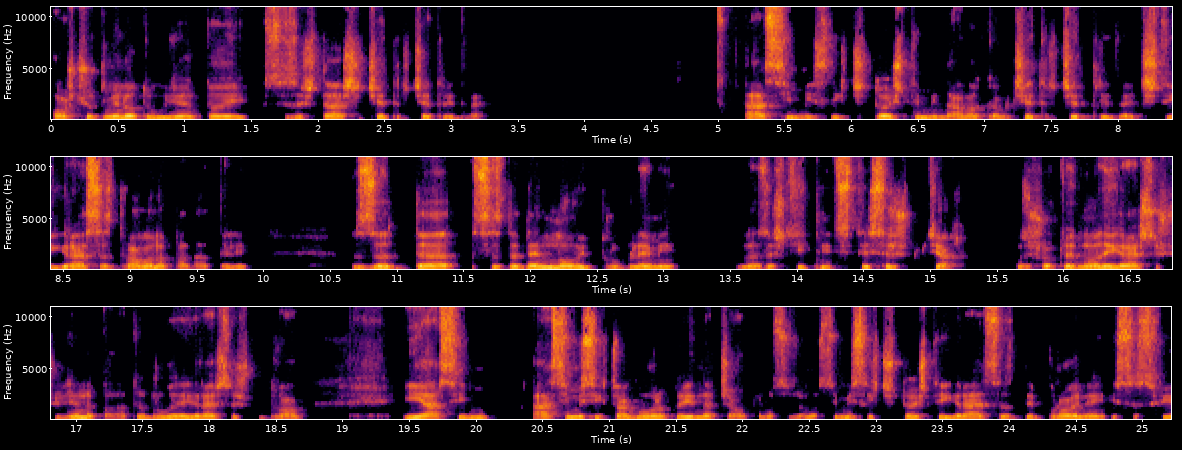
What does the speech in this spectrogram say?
още от миналата година той се защитаваше 4-4-2. Аз си мислих, че той ще минава към 4-4-2, че ще играе с двама нападатели, за да създаде нови проблеми на защитниците срещу тях. Защото едно е да играеш срещу един нападател, друго е да играеш срещу двама. И аз си, аз си мислих, това говоря преди началото на сезона, си мислих, че той ще играе с Дебройне и с Фи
